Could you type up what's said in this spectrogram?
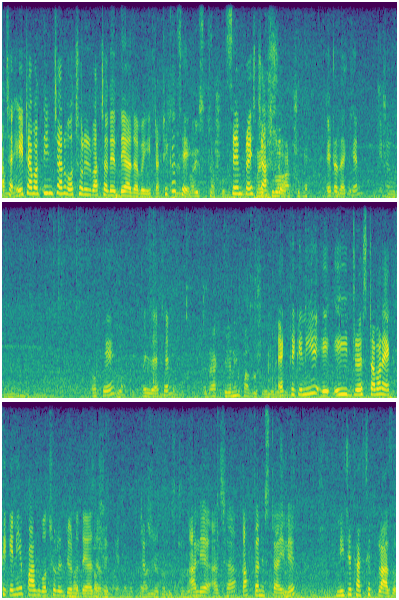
আচ্ছা এটা আবার তিন চার বছরের বাচ্চাদের দেওয়া যাবে এটা ঠিক আছে? সেম প্রাইস 400 Same price 400 850 এটা দেখেন। ওকে এই দেখেন। এক থেকে নিয়ে এই ড্রেসটা আবার এক থেকে নিয়ে পাঁচ বছরের জন্য দেওয়া যাবে। আলিয়া আলিয়া আচ্ছা কাফতান স্টাইলের নিচে থাকছে প্লাজো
